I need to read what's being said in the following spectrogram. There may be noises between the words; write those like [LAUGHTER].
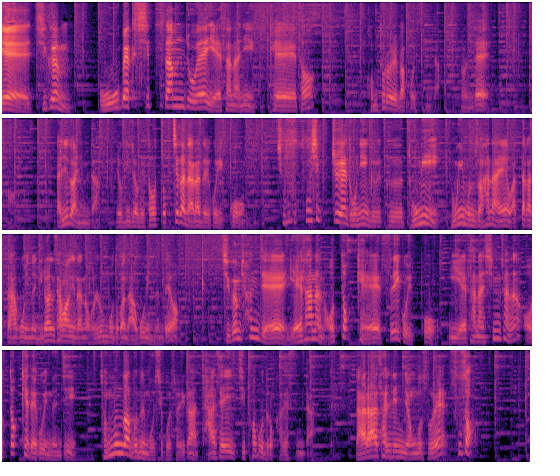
예, 지금 513조의 예산안이 국회에서 검토를 받고 있습니다. 그런데 어, 난리도 아닙니다. 여기저기서 쪽지가 날아들고 있고 수- 수십 주의 돈이 그, 그 종이 종이 문서 하나에 왔다 갔다 하고 있는 이런 상황이라는 언론 보도가 나오고 있는데요. 지금 현재 예산은 어떻게 쓰이고 있고 이 예산안 심사는 어떻게 되고 있는지 전문가분을 모시고 저희가 자세히 짚어보도록 하겠습니다. 나라살림연구소의 수석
